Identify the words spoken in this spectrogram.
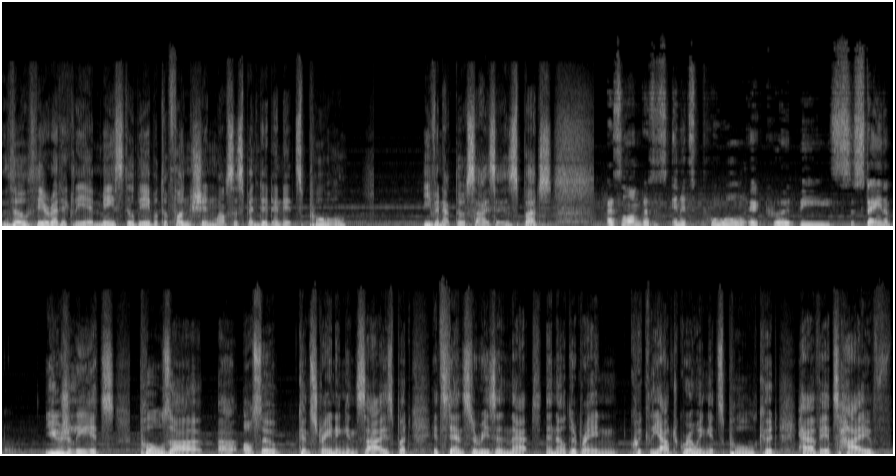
Though theoretically, it may still be able to function while suspended in its pool even at those sizes, but As long as it's in its pool, it could be sustainable. usually its pools are uh, also constraining in size, but it stands to reason that an elder brain quickly outgrowing its pool could have its hive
